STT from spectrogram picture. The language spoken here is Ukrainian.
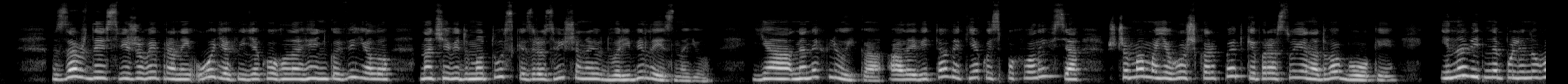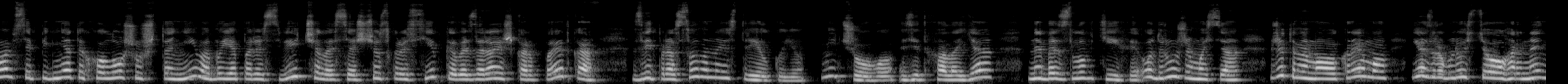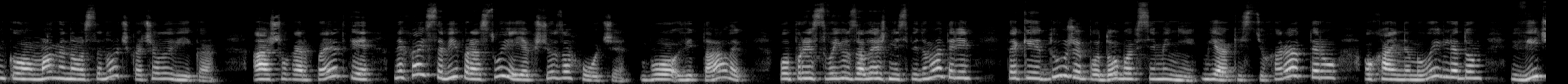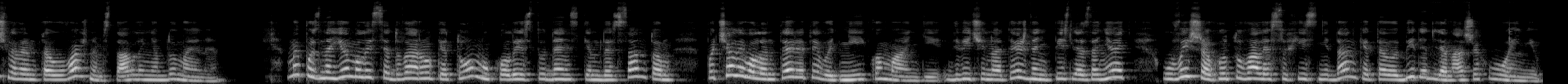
Завжди свіжовипраний одяг, від якого легенько віяло, наче від мотузки з розвішаною в дворі білизною. Я не нехлюйка, але Віталик якось похвалився, що мама його шкарпетки прасує на два боки, і навіть не полінувався підняти холошу штанів, аби я пересвідчилася, що з кросівки визирає шкарпетка з відпрасованою стрілкою. Нічого, зітхала я, не без зловтіхи, одружимося, житимемо окремо, я зроблю з цього гарненького маминого синочка чоловіка. А шкарпетки нехай собі прасує, якщо захоче, бо Віталик, попри свою залежність від матері, таки дуже подобався мені м'якістю характеру, охайним виглядом, ввічливим та уважним ставленням до мене. Ми познайомилися два роки тому, коли студентським десантом почали волонтерити в одній команді. Двічі на тиждень після занять у вишах готували сухі сніданки та обіди для наших воїнів.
